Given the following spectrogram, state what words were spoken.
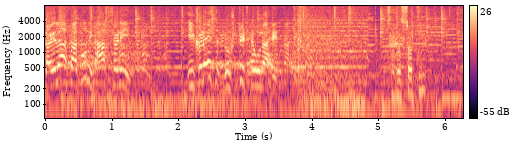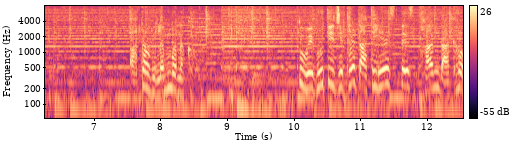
कैलासातून ह्या क्षणी इकडेच दृष्टी ठेवून आहेत. सरस्वती आता विलंब नको. तू विभूती जिथे टाकली आहेस ते स्थान दाखव.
